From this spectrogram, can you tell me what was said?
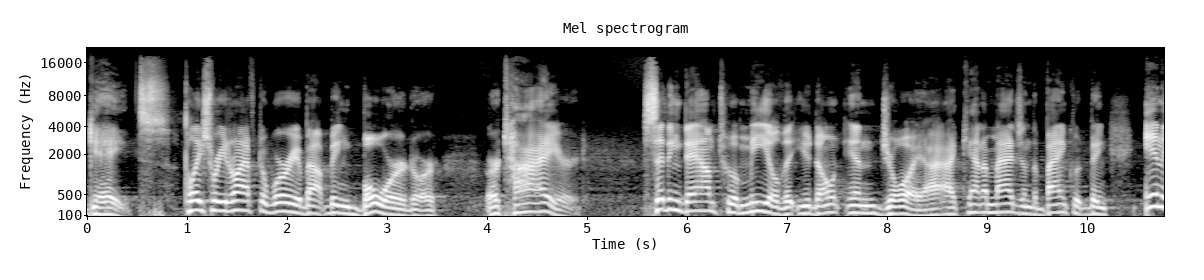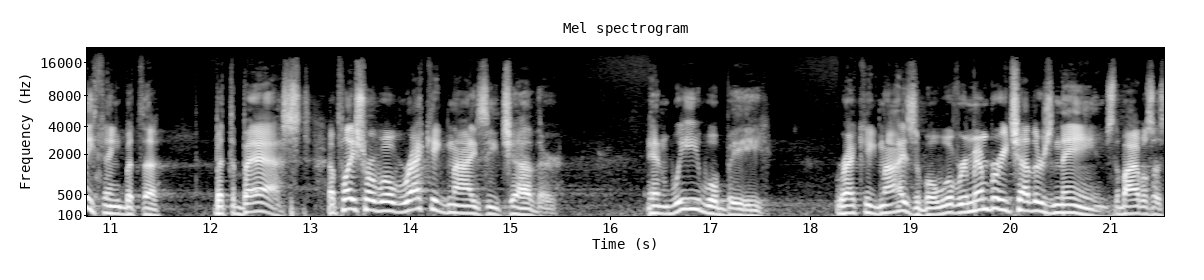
gates, a place where you don't have to worry about being bored or, or tired sitting down to a meal that you don't enjoy. I, I, can't imagine the banquet being anything but the, but the best a place where we'll recognize each other and we will be recognizable. We'll remember each other's names. The Bible says,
